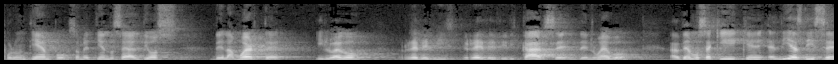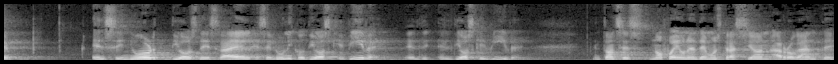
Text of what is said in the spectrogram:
por un tiempo, sometiéndose al Dios de la muerte y luego revivificarse de nuevo, ah, vemos aquí que Elías dice, el Señor Dios de Israel es el único Dios que vive, el Dios que vive. Entonces no fue una demostración arrogante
